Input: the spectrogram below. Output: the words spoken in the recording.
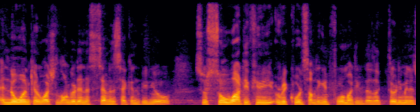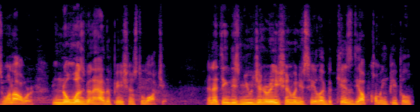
and no one can watch longer than a seven second video. So so what if you record something informative that's like 30 minutes, one hour? No one's gonna have the patience to watch it. And I think this new generation, when you say like the kids, the upcoming people,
